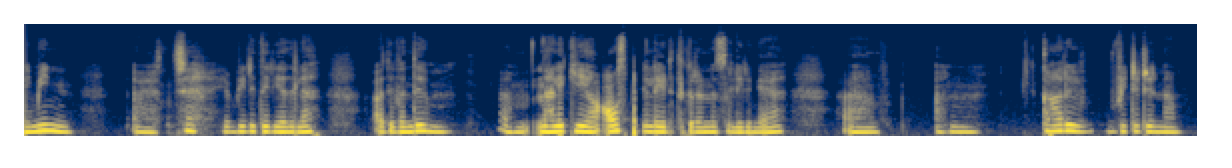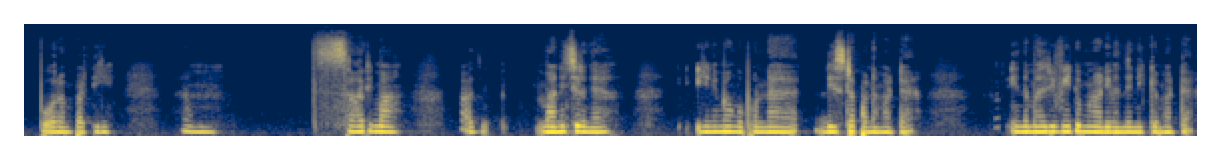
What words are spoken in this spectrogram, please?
ஐ மீன் ச்சே வீடு தெரியாதுல்ல. அது வந்து நாளைக்கு ஹாஸ்பிட்டலில் எடுத்துக்கிறேன்னு சொல்லிடுங்க. காரு விட்டுட்டு நான் போகிறேன் பாட்டி. சாரிம்மா அது மன்னிச்சிடுங்க. இனிமேல் உங்கள் பொண்ணை டிஸ்டர்ப் பண்ண மாட்டேன். இந்த மாதிரி வீட்டு முன்னாடி வந்து நிற்க மாட்டேன்.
